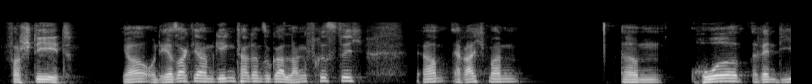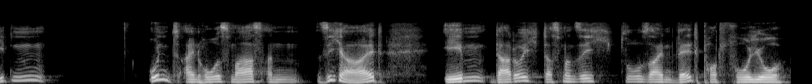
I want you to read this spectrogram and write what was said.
versteht. Ja, und er sagt ja im Gegenteil dann sogar langfristig, ja, erreicht man ähm, hohe Renditen und ein hohes Maß an Sicherheit, eben dadurch, dass man sich so sein Weltportfolio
